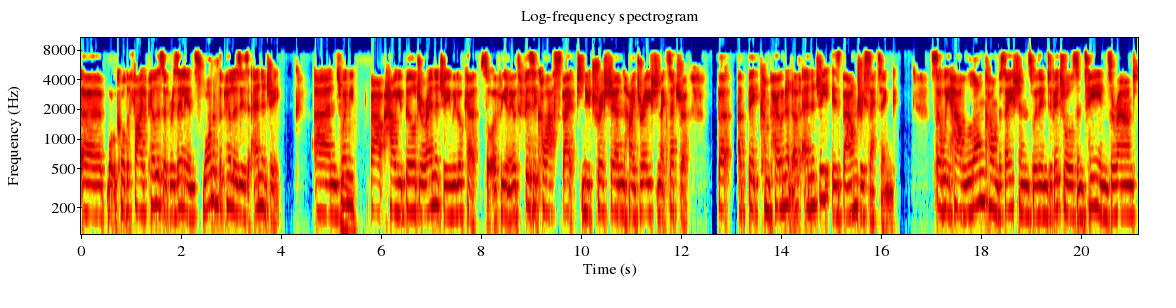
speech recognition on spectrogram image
uh, what we call the five pillars of resilience. One of the pillars is energy, and when you hmm about how you build your energy, we look at sort of, you know, the physical aspect, nutrition, hydration, etc. But a big component of energy is boundary setting. So we have long conversations with individuals and teams around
